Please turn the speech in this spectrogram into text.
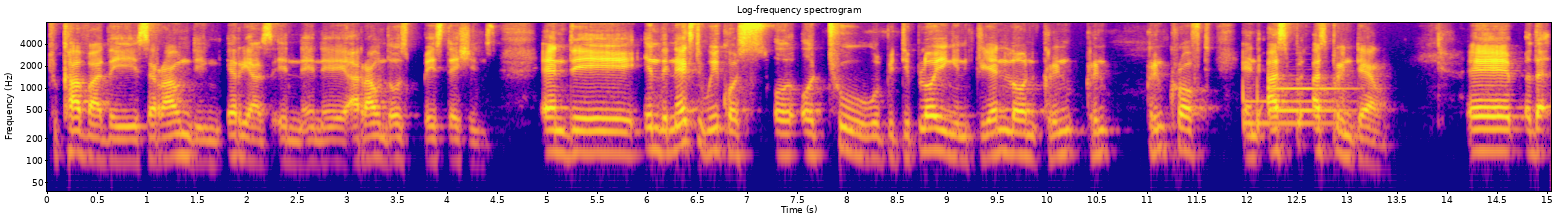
to cover the surrounding areas in, in uh, around those base stations. And uh, in the next week or, or, or, two, we'll be deploying in Glen Lorne, Green, Green, Greencroft, and Asp- Aspindale. Uh, the,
